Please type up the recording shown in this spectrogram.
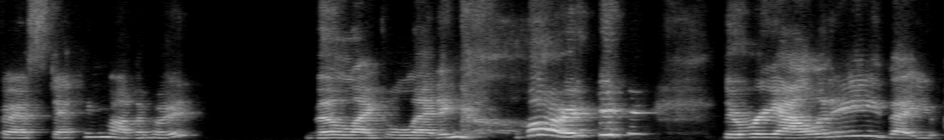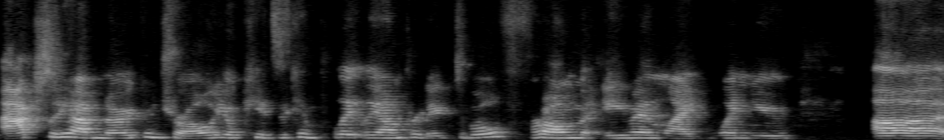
first step in motherhood, the like letting go, the reality that you actually have no control. Your kids are completely unpredictable from even like when you uh,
